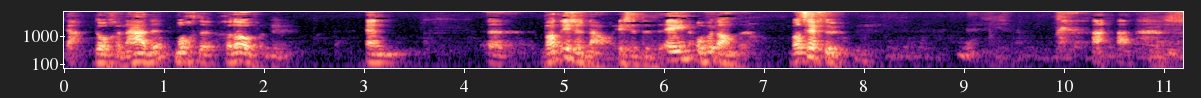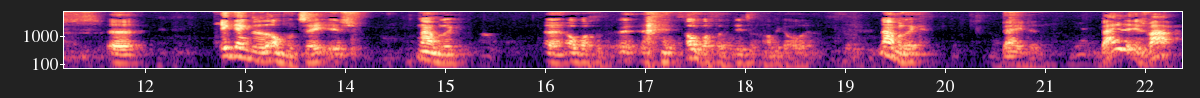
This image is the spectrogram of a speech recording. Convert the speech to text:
ja, door genade mochten geloven. En uh, wat is het nou? Is het het een of het ander? Wat zegt u? uh, Ik denk dat het antwoord C is. Namelijk. Uh, oh, wacht even. Oh, wacht. Dit had ik al. Namelijk. Beiden. Beide is waar.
